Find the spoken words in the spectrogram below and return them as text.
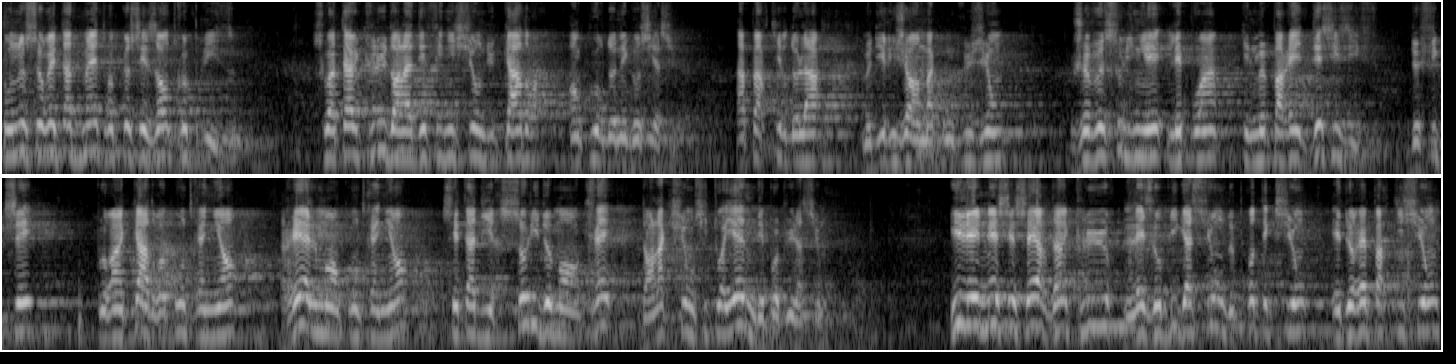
qu'on ne saurait admettre que ces entreprises soient incluses dans la définition du cadre en cours de négociation. À partir de là, me dirigeant à ma conclusion, je veux souligner les points qu'il me paraît décisif de fixer pour un cadre contraignant, réellement contraignant, c'est-à-dire solidement ancré dans l'action citoyenne des populations. Il est nécessaire d'inclure les obligations de protection et de, répartition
